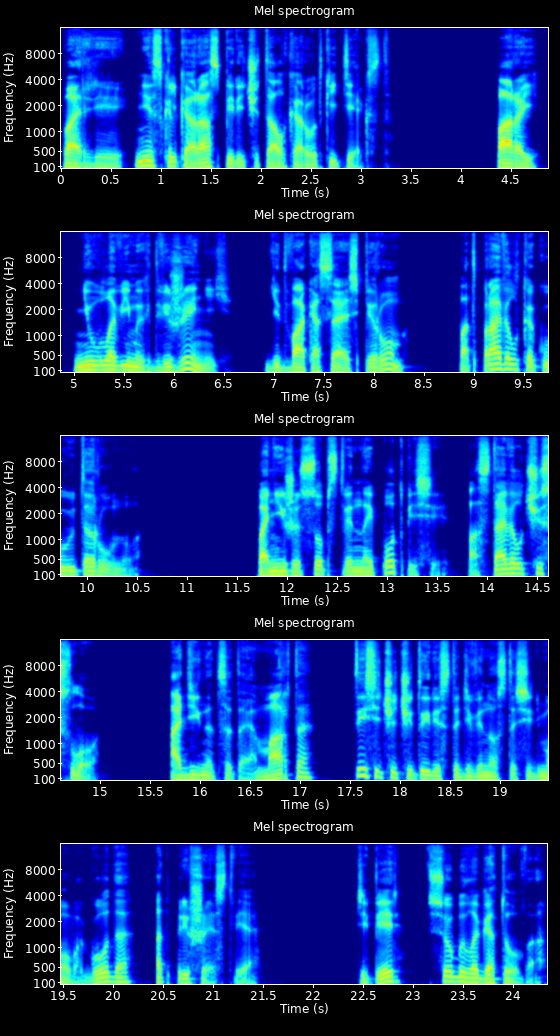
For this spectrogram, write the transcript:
Парри несколько раз перечитал короткий текст. Парой неуловимых движений, едва касаясь пером, подправил какую-то руну. Пониже собственной подписи поставил число 11 марта 1497 года от пришествия. Теперь все было готово.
